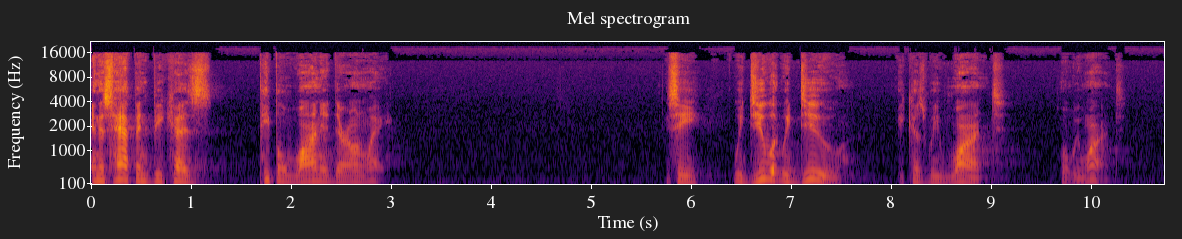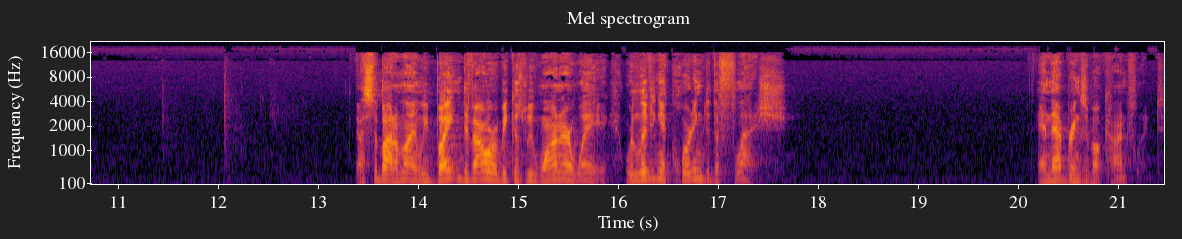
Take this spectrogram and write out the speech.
And this happened because people wanted their own way. You see, we do what we do because we want what we want. That's the bottom line. We bite and devour because we want our way. We're living according to the flesh. And that brings about conflict.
